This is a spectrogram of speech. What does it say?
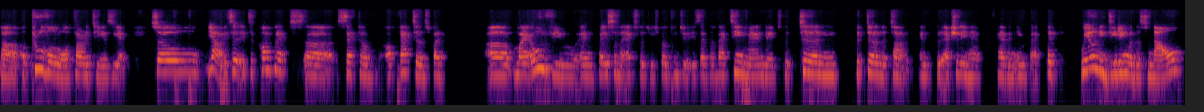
uh, approval or authority as yet. So yeah, it's a it's a complex uh, set of, of factors. But uh, my own view, and based on the experts we've spoken to, is that the vaccine mandates could turn could turn the tide and could actually have have an impact. But we're only dealing with this now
